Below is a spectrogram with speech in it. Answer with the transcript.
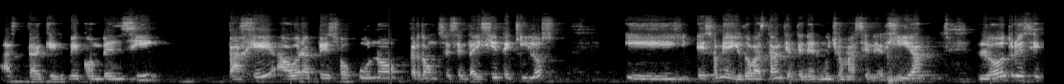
hasta que me convencí, bajé, ahora peso 1, perdón, 67 kilos y eso me ayudó bastante a tener mucho más energía. Lo otro es que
